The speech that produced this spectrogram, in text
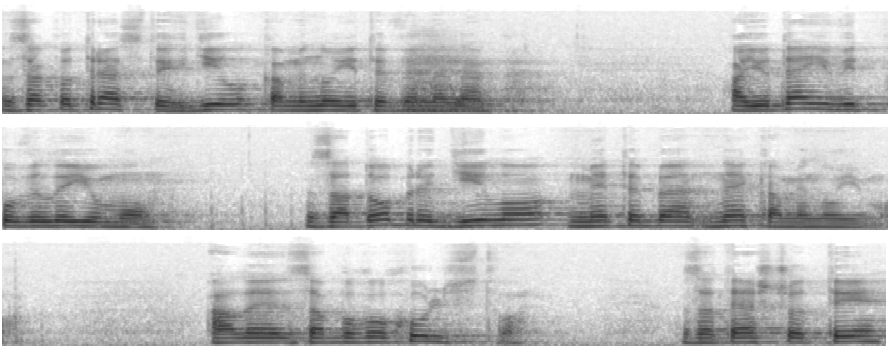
за котре з тих діл каменуєте ви мене. А юдеї відповіли йому: за добре діло ми тебе не каменуємо, але за богохульство, за те, що ти,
